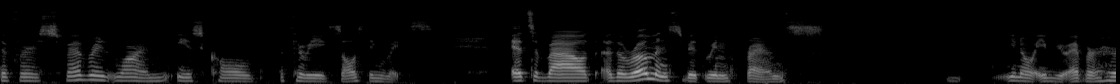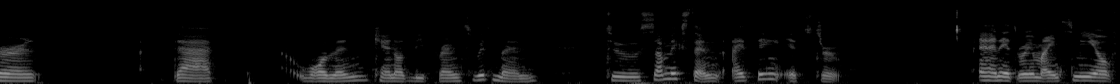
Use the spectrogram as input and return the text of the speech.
the first favorite one is called three exhausting weeks. It's about the romance between friends you know if you ever heard that women cannot be friends with men to some extent i think it's true. And it reminds me of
